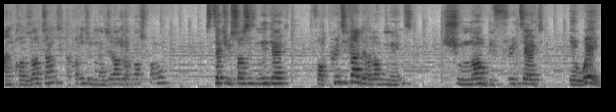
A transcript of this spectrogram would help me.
and consultants, according to the Nigerian Governors Forum. State resources needed for critical development should not be frittered away,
